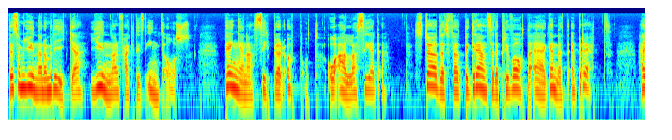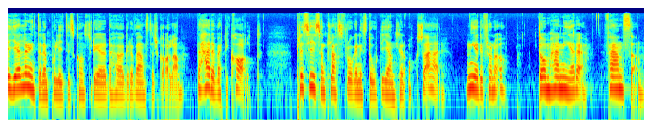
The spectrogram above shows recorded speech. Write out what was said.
Det som gynnar de rika gynnar faktiskt inte oss. Pengarna sipprar uppåt och alla ser det. Stödet för att begränsa det privata ägandet är brett. Här gäller inte den politiskt konstruerade höger och vänsterskalan. Det här är vertikalt. Precis som klassfrågan i stort egentligen också är. Nedifrån och upp. De här nere, fansen,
